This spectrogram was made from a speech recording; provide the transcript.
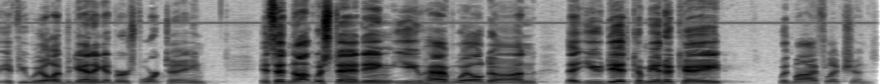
if you will, at beginning at verse 14. It said, Notwithstanding, you have well done that you did communicate with my afflictions.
